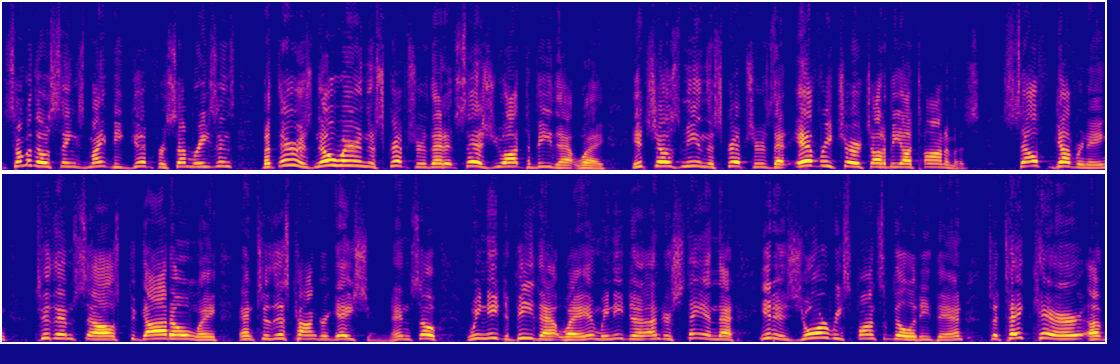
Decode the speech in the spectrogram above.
some of those things might be good for some reasons, but there is nowhere in the scripture that it says you ought to be that way. It shows me in the scriptures that every church ought to be autonomous, self governing, to themselves, to God only, and to this congregation. And so we need to be that way, and we need to understand that it is your responsibility then to take care of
